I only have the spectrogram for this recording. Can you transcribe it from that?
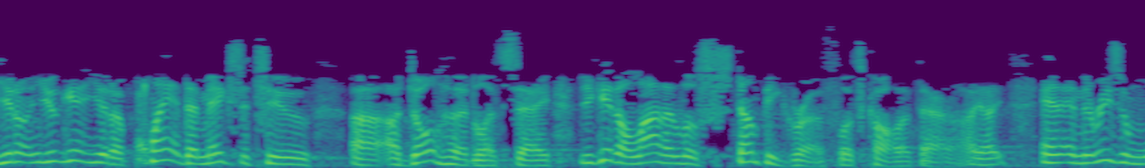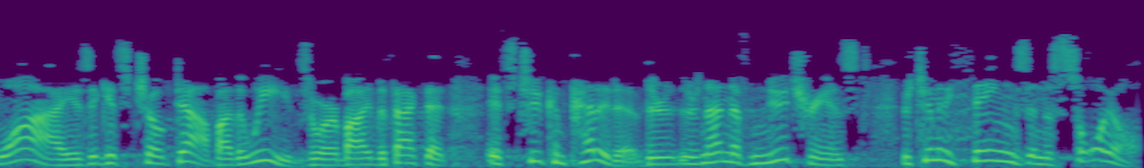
You don't you get you a plant that makes it to uh, adulthood. Let's say you get a lot of little stumpy growth. Let's call it. Right? And, and the reason why is it gets choked out by the weeds or by the fact that it's too competitive. There, there's not enough nutrients. There's too many things in the soil.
